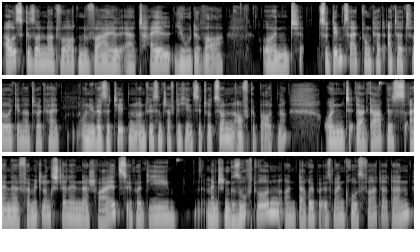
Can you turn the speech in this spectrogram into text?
ausgesondert worden, weil er Teiljude war. Und zu dem Zeitpunkt hat Atatürk in der Türkei Universitäten und wissenschaftliche Institutionen aufgebaut. Ne? Und da gab es eine Vermittlungsstelle in der Schweiz, über die Menschen gesucht wurden. Und darüber ist mein Großvater dann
